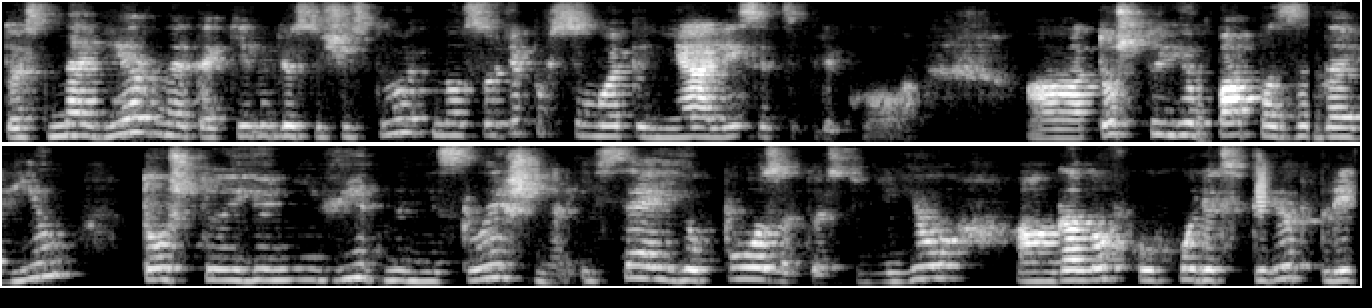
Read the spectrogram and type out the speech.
То есть, наверное, такие люди существуют, но, судя по всему, это не Алиса Теплякова. А, то, что ее папа задавил, то, что ее не видно, не слышно, и вся ее поза, то есть у нее а, головка уходит вперед, плечи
